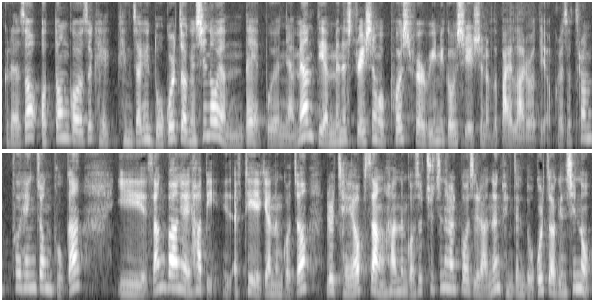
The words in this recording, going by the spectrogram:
그래서 어떤 것을 게- 굉장히 노골적인 신호였는데 뭐였냐면 the administration will push for renegotiation of the bilateral deal. 그래서 트럼프 행정부가 이 쌍방의 합의, 이 FTA 얘기하는 거죠,를 재협상하는 것을 추진할 것이라는 굉장히 노골적인 신호로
